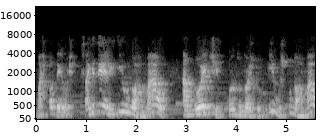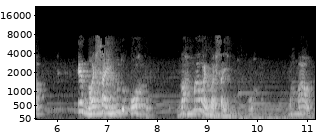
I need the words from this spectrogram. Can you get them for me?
mas podemos sair dele. E o normal, à noite, quando nós dormimos, o normal é nós sairmos do corpo. Normal é nós sairmos do corpo. Normal.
